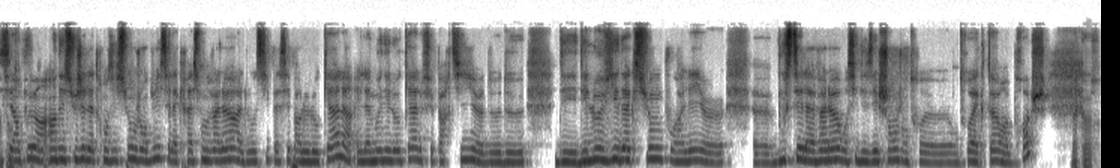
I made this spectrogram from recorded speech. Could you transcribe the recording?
c'est un peu un, des sujets de la transition aujourd'hui, c'est la création de valeur. Elle doit aussi passer par le local. Et la monnaie locale fait partie euh, de, des, leviers d'action pour aller euh, euh, booster la valeur aussi des échanges entre, entre acteurs proches. D'accord.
